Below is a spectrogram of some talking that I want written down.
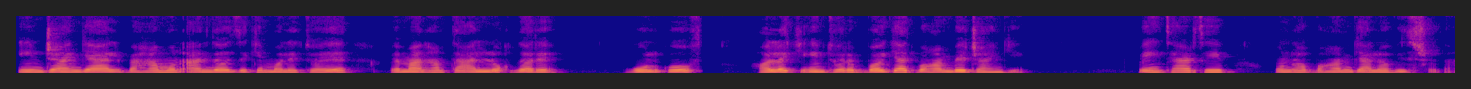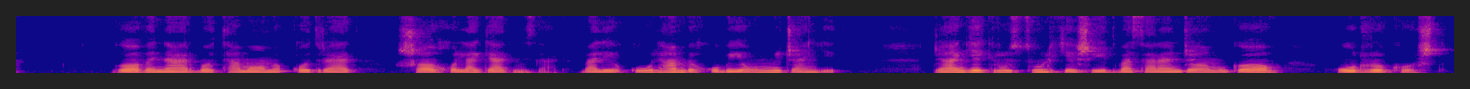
این جنگل به همون اندازه که مال توه به من هم تعلق داره. قول گفت حالا که اینطور باید با هم بجنگیم. به این ترتیب اونها با هم گلاویز شدن. گاو نر با تمام قدرت شاخ و لگت می‌زد ولی قول هم به خوبی اون می جنگید. جنگ یک روز طول کشید و سرانجام گاو قول رو کشت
